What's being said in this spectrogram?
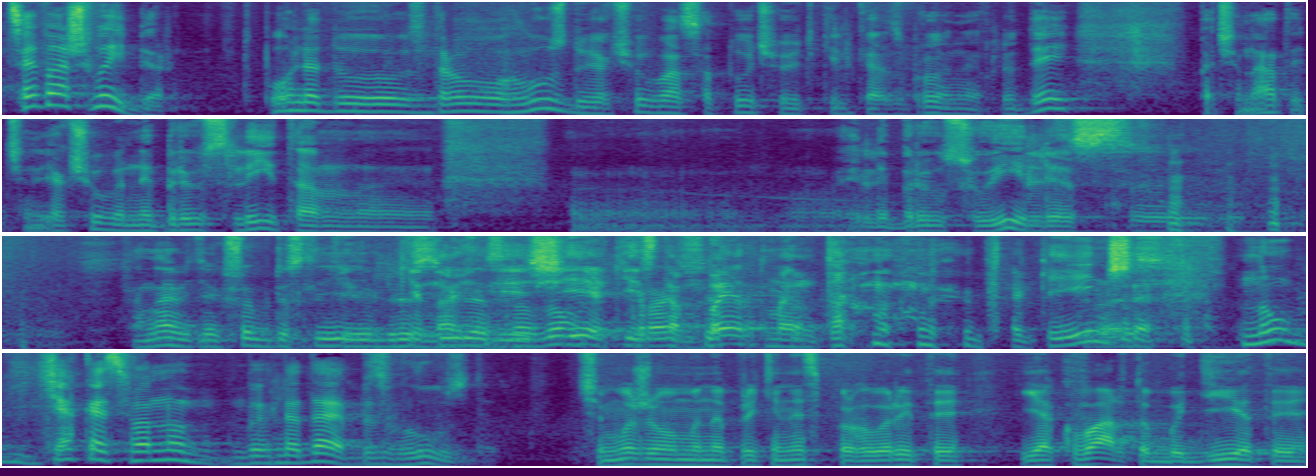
Це ваш вибір. З погляду здорового глузду, якщо вас оточують кілька озброєних людей, починати, якщо ви не Брюс Лі, там, е, е, або Брюс Уілліс, А навіть якщо Брюс Лі і Брюс кіно- Вілліс разом, ще якийсь там Бетмен, там таке інше. Ну, якось воно виглядає безглуздо. Чи можемо ми наприкінець проговорити, як варто би діяти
